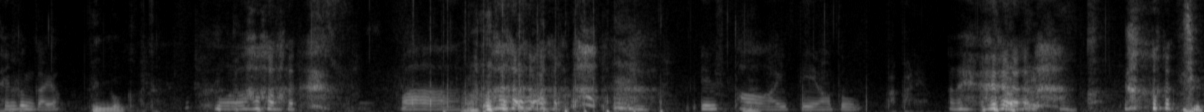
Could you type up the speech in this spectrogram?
된 건가요? 된 것 같아요. 와. 와. 인스타 아이디라도 빠빠래요. 아, 네.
